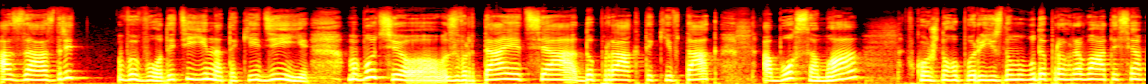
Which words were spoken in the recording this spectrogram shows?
А заздрить виводить її на такі дії. Мабуть, звертається до практиків, так, або сама кожного по-різному буде програватися.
